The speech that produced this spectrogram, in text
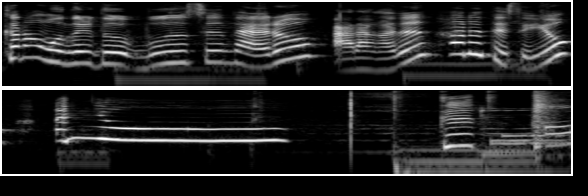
그럼 오늘도 무슨 하루? 알아가는 하루 되세요. 안녕! 끝!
